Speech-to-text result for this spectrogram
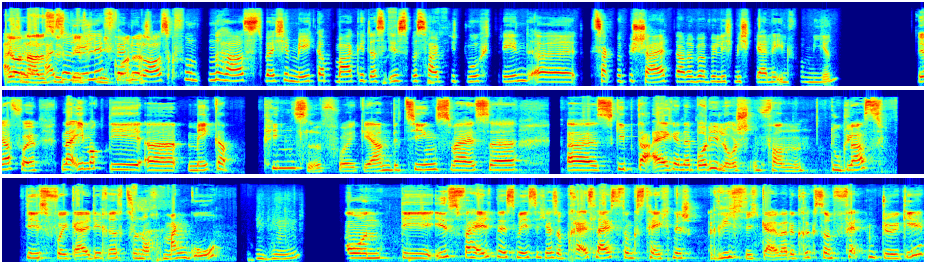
Also, Ja, na, das also Lilith, wenn du rausgefunden hast, welche Make-up-Marke das ist, weshalb die durchdrehen, äh, sag mir Bescheid, darüber will ich mich gerne informieren. Ja, voll. Na, ich mag die äh, Make-up-Pinsel voll gern, beziehungsweise äh, es gibt eine eigene Bodylotion von Douglas. Die ist voll geil, die riecht so nach Mango. Mhm. Und die ist verhältnismäßig, also preis-leistungstechnisch richtig geil, weil du kriegst so einen fetten Dögi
